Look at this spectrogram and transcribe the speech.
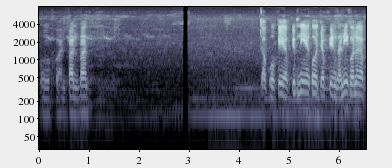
โอ้ปันปันปัน กับโอเคครับคลิปนี้ก็จะเพียงเท่านี้ก่อนนะครับ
